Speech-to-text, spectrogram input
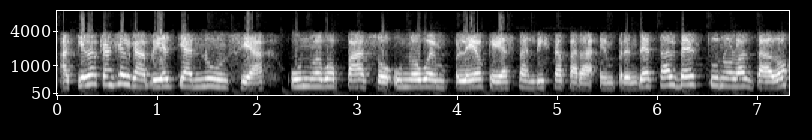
Aquí el arcángel Gabriel te anuncia un nuevo paso, un nuevo empleo que ya estás lista para emprender. Tal vez tú no lo has dado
